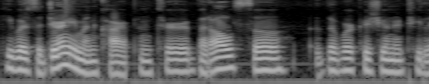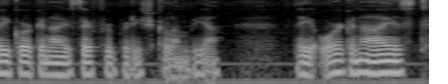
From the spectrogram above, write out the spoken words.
he was a journeyman carpenter, but also the Workers' Unity League organizer for British Columbia. They organized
